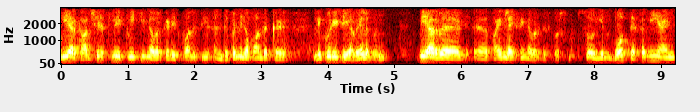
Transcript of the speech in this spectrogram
we are consciously tweaking our credit policies and depending upon the liquidity available, we are uh, uh, finalizing our disbursements. So in both SME and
